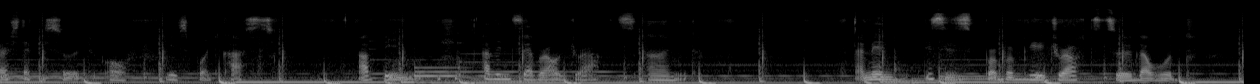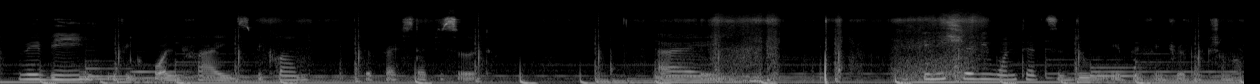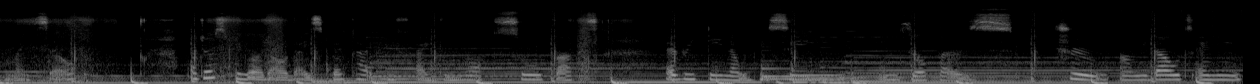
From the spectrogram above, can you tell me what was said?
first episode of this podcast. I've been having several drafts, and I mean, this is probably a draft too that would maybe, if it qualifies, become the first episode. I initially wanted to do a brief introduction of myself. I just figured out that it's better if I do not, so that everything I would be saying ends up as true and without any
